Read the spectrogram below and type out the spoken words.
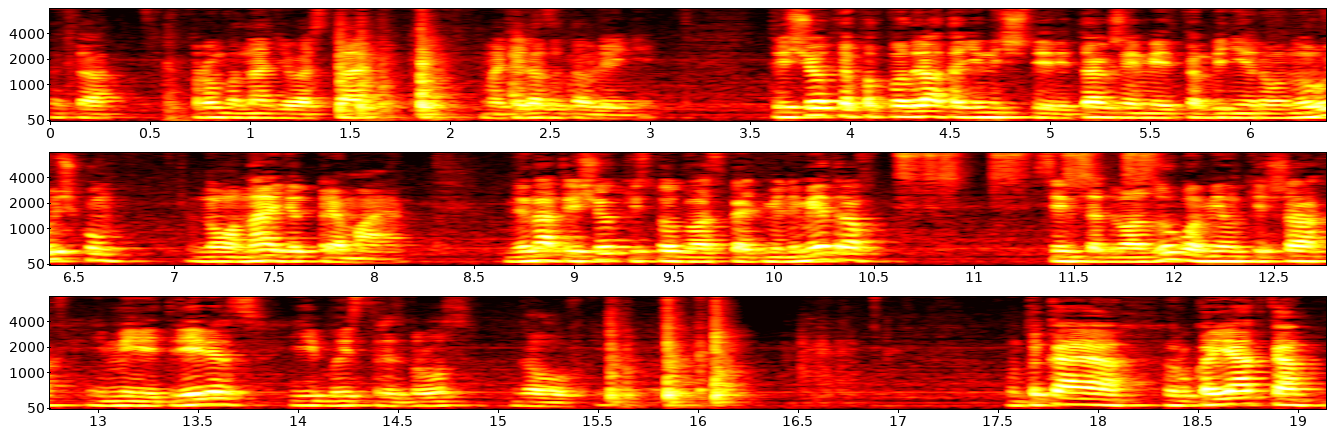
Это хром ванадиевая сталь, материал затовления. Трещотка под квадрат 1,4 также имеет комбинированную ручку, но она идет прямая. Длина трещотки 125 мм, 72 зуба, мелкий шаг, имеет реверс и быстрый сброс головки. Вот такая рукоятка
